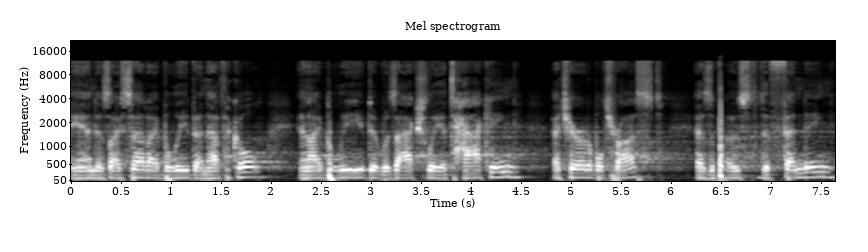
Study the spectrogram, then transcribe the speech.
and as I said, I believed unethical, and I believed it was actually attacking a charitable trust as opposed to defending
